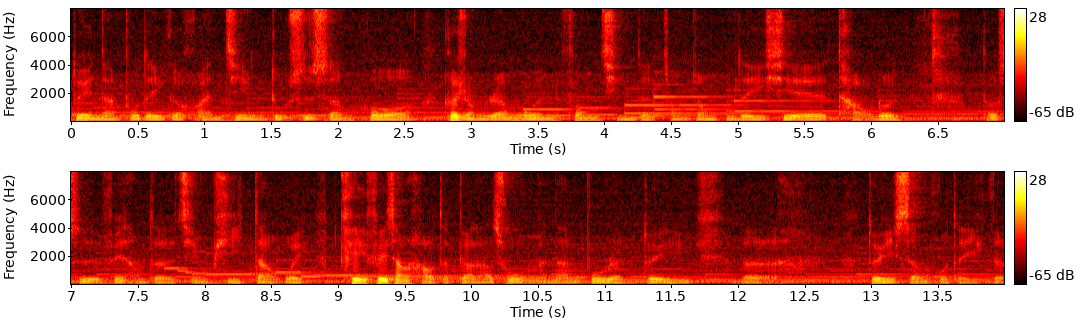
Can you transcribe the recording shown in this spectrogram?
对南部的一个环境、都市生活、各种人文风情的种种的一些讨论，都是非常的精辟到位，可以非常好的表达出我们南部人对于呃对于生活的一个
